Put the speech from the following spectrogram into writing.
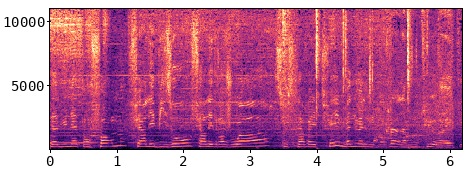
la lunette en forme, faire les biseaux, faire les drageoirs. Ça va être fait manuellement. Donc là, la monture a été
